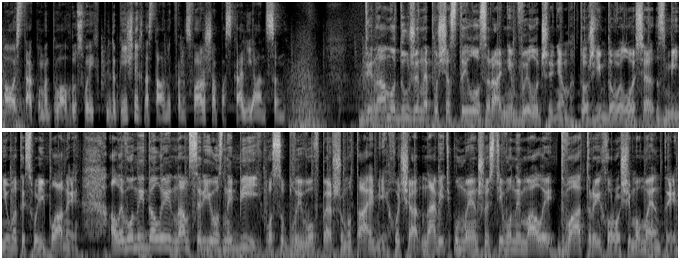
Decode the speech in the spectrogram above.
А ось так коментував гру своїх підопічних наставник Ференцвароша Паскаль Янсен. Динамо дуже не пощастило з раннім вилученням, тож їм довелося змінювати свої плани. Але вони дали нам серйозний бій, особливо в першому таймі. Хоча навіть у меншості вони мали 2-3 хороші моменти.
